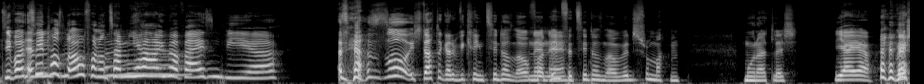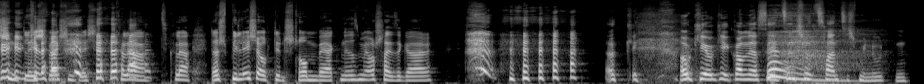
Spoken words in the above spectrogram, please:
Sie wollen Ähm, 10.000 Euro von uns haben. Ja, überweisen wir. Ja, so, ich dachte gerade, wir kriegen 10.000 Euro Nee, von denen, für 10.000 Euro würde ich schon machen. Monatlich. Ja, ja. Wöchentlich, Klar. wöchentlich. Klar, klar. Da spiele ich auch den Stromberg, ne? Ist mir auch scheißegal. Okay, okay, okay, komm, das jetzt sind schon 20 Minuten.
